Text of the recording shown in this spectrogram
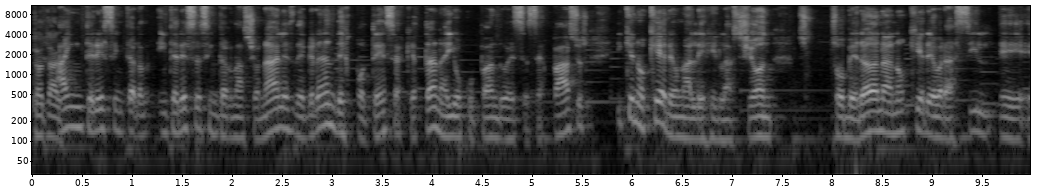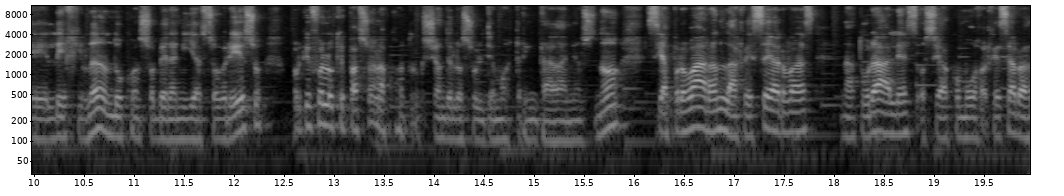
Total. Hay intereses internacionales de grandes potencias que están ahí ocupando esos espacios y que no quieren una legislación soberana, no quiere Brasil eh, eh, legislando con soberanía sobre eso, porque fue lo que pasó en la construcción de los últimos 30 años, ¿no? Se aprobaron las reservas naturales, o sea, como reservas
